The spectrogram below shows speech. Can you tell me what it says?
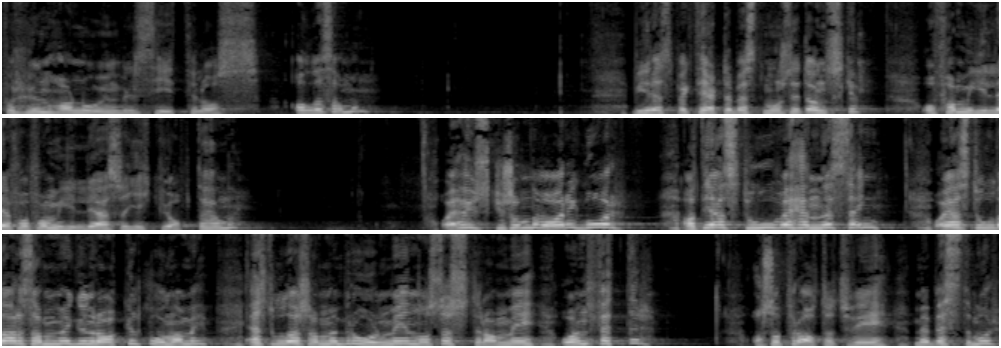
For hun har noe hun vil si til oss alle sammen. Vi respekterte bestemor sitt ønske, og familie for familie så gikk vi opp til henne. Og jeg husker som det var i går, at jeg sto ved hennes seng. Og jeg sto der sammen med Gunn Rakel, kona mi. Jeg sto der sammen med broren min og søstera mi og en fetter. Og så pratet vi med bestemor.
